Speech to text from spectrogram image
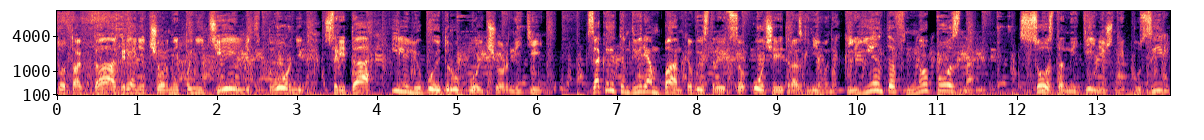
то тогда грянет черный понедельник, вторник, среда или любой другой черный день. К закрытым дверям банка выстроится очередь разгневанных клиентов, но поздно. Созданный денежный пузырь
